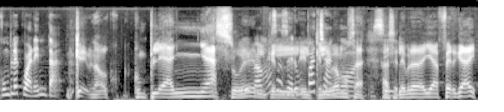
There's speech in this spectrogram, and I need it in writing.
Cumple 40. Que, no, cumpleañazo, ¿eh? el que, el le vamos a, celebrar allá a Fergay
